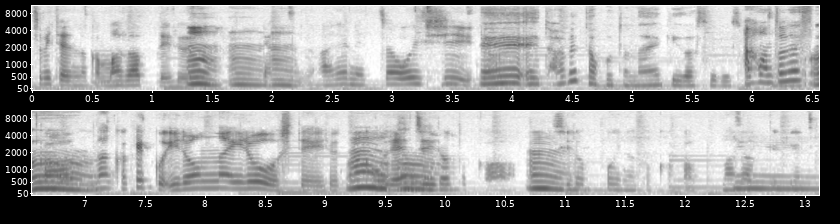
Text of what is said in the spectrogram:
末みたいなのが混ざってるやうんうん。うつ、ん。あれめっちゃ美味しいな。えー、え食べたことない気がする。あ本当ですか、うん。なんか結構いろんな色をしているうんなん。かオレンジ色とか、うん。白っぽいのとかが混ざってるやつで、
